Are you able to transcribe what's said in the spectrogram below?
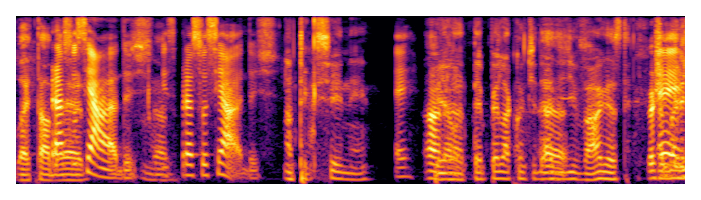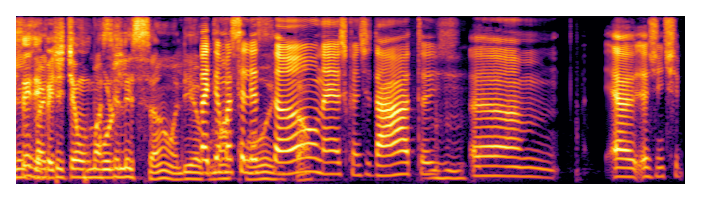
vai estar Para aberto? associadas. Ah. Isso para associadas. Não, tem que ser, né? Ah, Pela- não. até pela quantidade É. de vagas. Eu acho É. que vai repente ter tipo, um uma curso. seleção ali, Vai ter uma seleção, né? As candidatas. Uhum. Ahn, a, a gente,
